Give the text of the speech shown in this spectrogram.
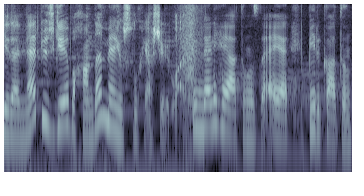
girənlər güzgüyə baxanda məyusluq yaşayırlar. Gündəlik həyatımızda əgər bir qadın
